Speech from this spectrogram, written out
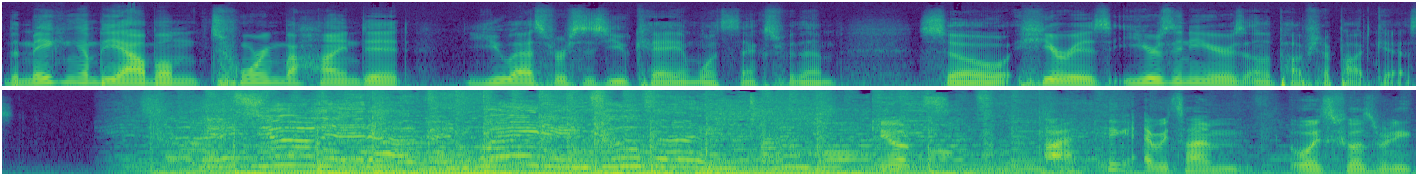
the making of the album, touring behind it, U.S. versus U.K., and what's next for them. So here is Years and Years on the Pop Shop Podcast. It's you that I've been waiting to find. New York, I think every time it always feels really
